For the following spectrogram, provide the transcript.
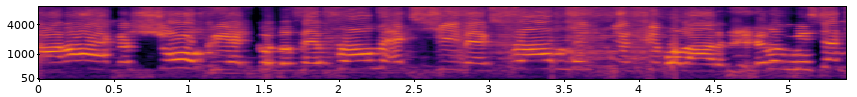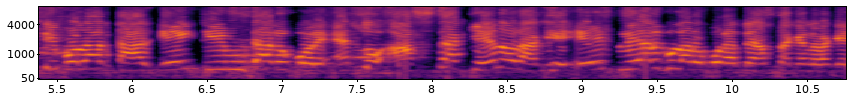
তারা একটা শো ক্রিয়েট করতেছে from X from mister Tripler এবং মিস্টার ট্রিপোলার তার এই টিমটার উপরে এত আস্থা কেন রাখে? এই আস্থা কেন রাখে?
